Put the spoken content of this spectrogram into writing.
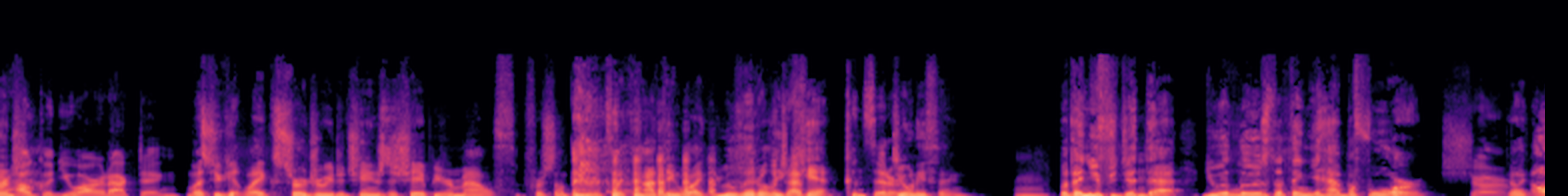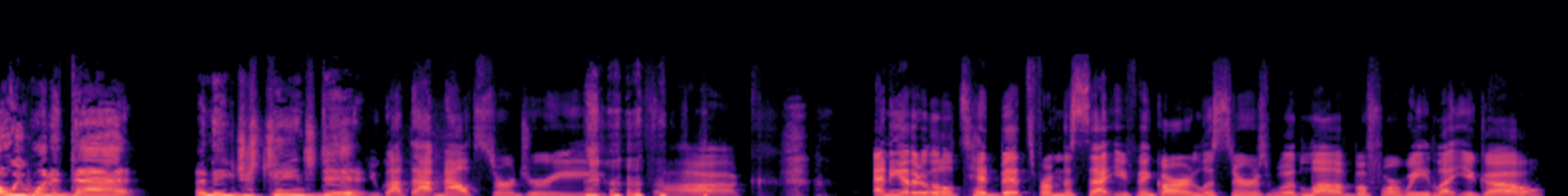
matter how good you are at acting. unless you get like surgery to change the shape of your mouth for something. It's like the kind of thing where like you literally can't considered. do anything. Mm. But then if you did that, you would lose the thing you had before. Sure. You're like, oh, we wanted that. And then you just changed it. You got that mouth surgery. Fuck. Any other little tidbits from the set you think our listeners would love before we let you go?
